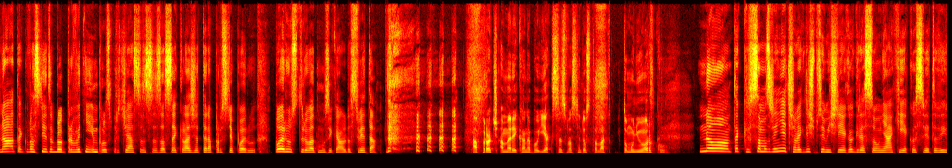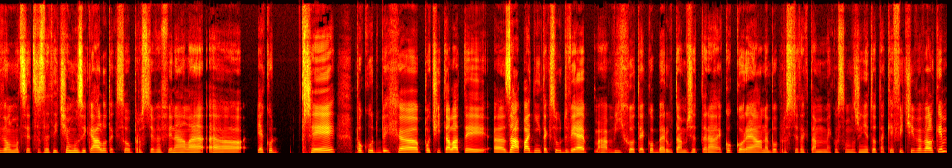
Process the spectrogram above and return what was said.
No a tak vlastně to byl prvotní impuls, protože já jsem se zasekla, že teda prostě pojedu, pojedu studovat muzikál do světa. A proč Amerika, nebo jak ses vlastně dostala k tomu New Yorku? No, tak samozřejmě člověk, když přemýšlí, jako kde jsou nějaký jako světový velmoci, co se týče muzikálu, tak jsou prostě ve finále uh, jako tři, pokud bych eh, počítala ty eh, západní, tak jsou dvě a východ jako beru tam, že teda jako Korea nebo prostě tak tam jako samozřejmě to taky fičí ve velkým,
